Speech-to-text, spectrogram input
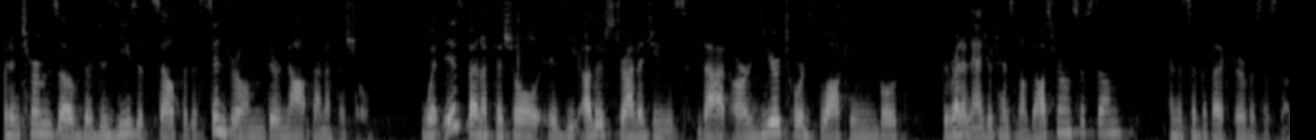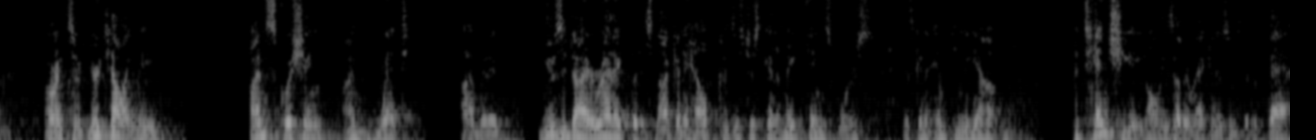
But in terms of the disease itself or the syndrome, they're not beneficial. What is beneficial is the other strategies that are geared towards blocking both the renin-angiotensin aldosterone system and the sympathetic nervous system. All right, so you're telling me I'm squishing, I'm wet, I'm going to use a diuretic, but it's not going to help because it's just going to make things worse. It's going to empty me out and potentiate all these other mechanisms that are bad.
